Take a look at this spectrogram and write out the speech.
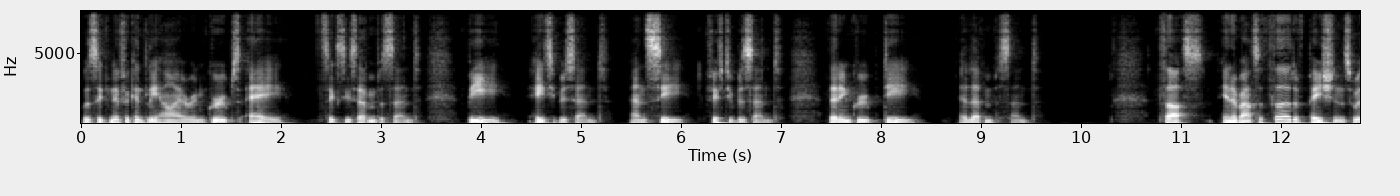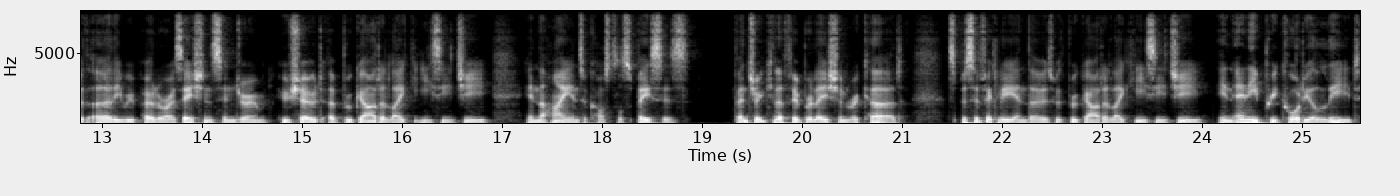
was significantly higher in groups A, 67%, B, 80%, and C, 50%, then in group D, 11%. Thus, in about a third of patients with early repolarization syndrome who showed a Brugada like ECG in the high intercostal spaces, ventricular fibrillation recurred, specifically in those with Brugada like ECG in any precordial lead,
